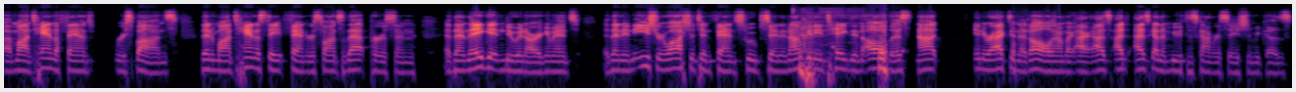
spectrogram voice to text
a montana fan responds then a montana state fan responds to that person and then they get into an argument and then an Eastern Washington fan swoops in, and I'm getting tagged in all this, not interacting at all. And I'm like, all right, I, just- I, I just got to mute this conversation because,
